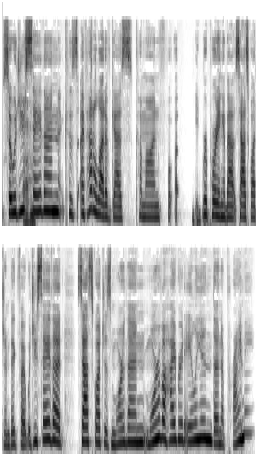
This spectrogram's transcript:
So, would you Um, say then, because I've had a lot of guests come on for, uh, reporting about Sasquatch and Bigfoot, would you say that Sasquatch is more than more of a hybrid alien than a primate?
